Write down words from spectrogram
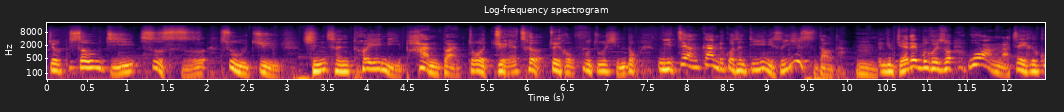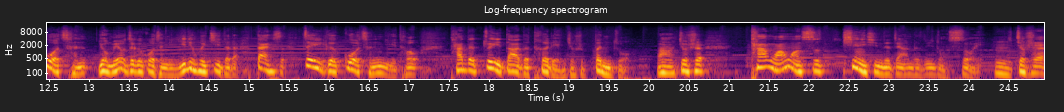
就收集事实、数据，形成推理、判断、做决策，最后付诸行动。你这样干的过程，第一，你是意识到的，嗯，你绝对不会说忘了这个过程有没有这个过程，你一定会记得的。但是这个过程里头，它的最大的特点就是笨拙啊，就是它往往是线性的这样的一种思维，嗯，就是。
